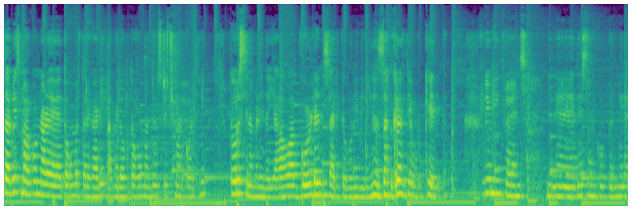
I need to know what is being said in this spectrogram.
ಸರ್ವಿಸ್ ಮಾಡ್ಕೊಂಡು ನಾಳೆ ತೊಗೊಂಬರ್ತಾರೆ ಗಾಡಿ. ಆಮೇಲೆ ಹೋಗಿ ತೊಗೊಂಬಂದು ಸ್ಟಿಚ್ ಮಾಡ್ಕೊಳ್ತೀನಿ. ತೋರಿಸ್ತೀನಿ ಆಮೇಲಿಂದ ಯಾವಾಗ ಗೋಲ್ಡನ್ ಸ್ಯಾರಿ ತೊಗೊಂಡಿದ್ದೀನಿ ನಾನು ಸಂಕ್ರಾಂತಿ ಹಬ್ಬಕ್ಕೆ ಅಂತ. ಗುಡ್ ಈವ್ನಿಂಗ್ ಫ್ರೆಂಡ್ಸ್ ನಿನ್ನೆ ದೇವಸ್ಥಾನಕ್ಕೆ ಹೋಗಿ ಬಂದಮೇಲೆ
